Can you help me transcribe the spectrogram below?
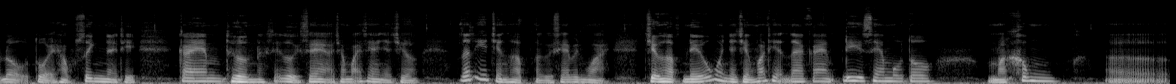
độ tuổi học sinh này thì các em thường sẽ gửi xe ở trong bãi xe nhà trường. Rất ít trường hợp là gửi xe bên ngoài. Trường hợp nếu mà nhà trường phát hiện ra các em đi xe mô tô mà không uh,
